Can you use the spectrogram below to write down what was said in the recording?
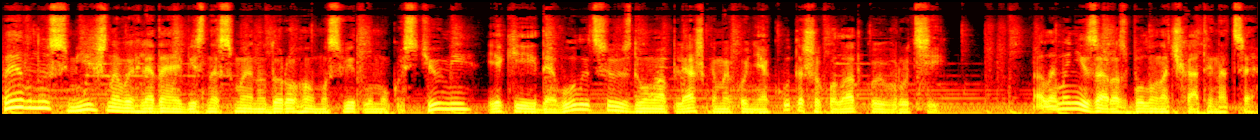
Певно, смішно виглядає бізнесмен у дорогому світлому костюмі, який йде вулицею з двома пляшками коньяку та шоколадкою в руці. Але мені зараз було начхати на це.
